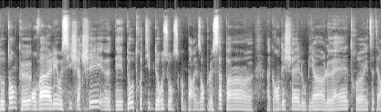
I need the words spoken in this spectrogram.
D'autant qu'on va aller aussi chercher euh, des d'autres types de ressources, comme par exemple le sapin euh, à grande échelle ou bien le hêtre, euh, etc.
